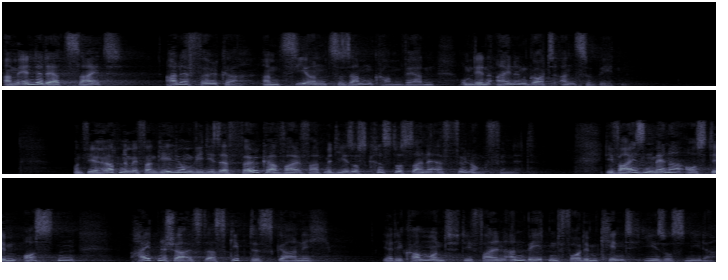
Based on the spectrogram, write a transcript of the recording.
am Ende der Zeit alle Völker am Zion zusammenkommen werden, um den einen Gott anzubeten. Und wir hörten im Evangelium, wie diese Völkerwallfahrt mit Jesus Christus seine Erfüllung findet. Die weisen Männer aus dem Osten, heidnischer als das gibt es gar nicht. Ja, die kommen und die fallen anbetend vor dem Kind Jesus nieder.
